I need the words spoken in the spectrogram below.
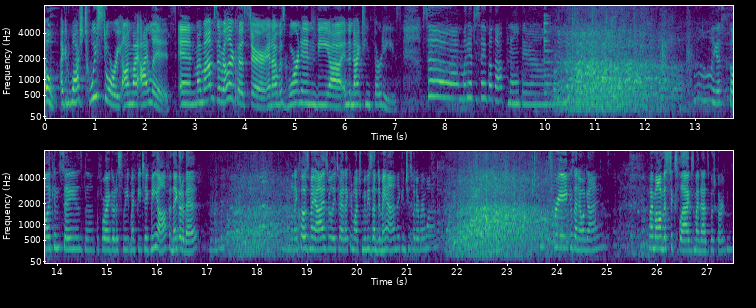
oh, I can watch Toy Story on my eyelids. And my mom's a roller coaster, and I was born in the, uh, in the 1930s. So, um, what do you have to say about that, Penelope? Well, I guess all I can say is that before I go to sleep, my feet take me off and they go to bed. And when I close my eyes really tight, I can watch movies on demand. I can choose whatever I want. It's free because I know a guy. My mom is Six Flags, my dad's Busch Gardens.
